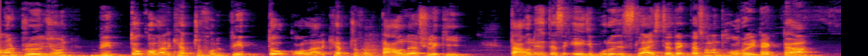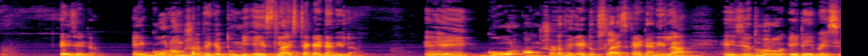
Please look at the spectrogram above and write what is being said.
আমার প্রয়োজন বৃত্তকলার ক্ষেত্রফল বৃত্তকলার ক্ষেত্রফল, তাহলে আসলে কি? তাহলে হইতেছে, এই যে পুরো যে স্লাইসটা দেখতেছো না, ধরো এটা একটা, এই যেটা এই গোল অংশটা থেকে তুমি এই স্লাইসটা কেটে নিলা। এই গোল অংশটা থেকে এটুকু স্লাইস কেটে নিলা। এই যে ধরো এটাই পাইছে,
